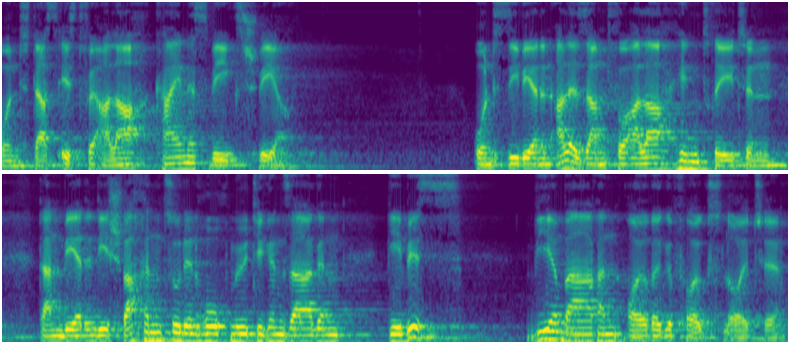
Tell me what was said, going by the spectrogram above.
und das ist für Allah keineswegs schwer. Und sie werden allesamt vor Allah hintreten, dann werden die Schwachen zu den Hochmütigen sagen, Gewiss, wir waren eure Gefolgsleute.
